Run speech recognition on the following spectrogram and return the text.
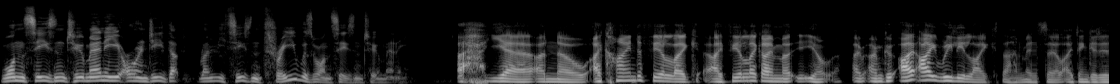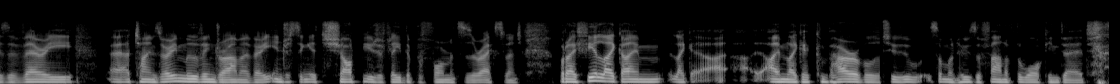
one season too many, or indeed that maybe season three was one season too many? Uh, yeah, and no. I kind of feel like I feel like I'm, uh, you know, I'm, I'm good. I, I really like The Handmaid's Tale. I think it is a very, uh, at times, very moving drama, very interesting. It's shot beautifully. The performances are excellent. But I feel like I'm like I, I- I'm like a comparable to someone who's a fan of The Walking Dead.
